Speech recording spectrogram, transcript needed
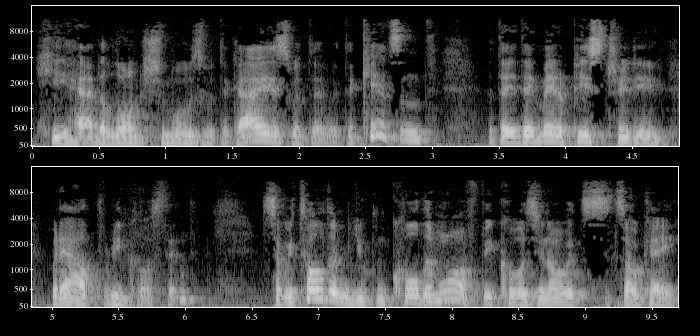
He had a long shmooze with the guys, with the, with the kids, and they, they made a peace treaty without recourse. So we told him you can call them off because you know it's it's okay.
